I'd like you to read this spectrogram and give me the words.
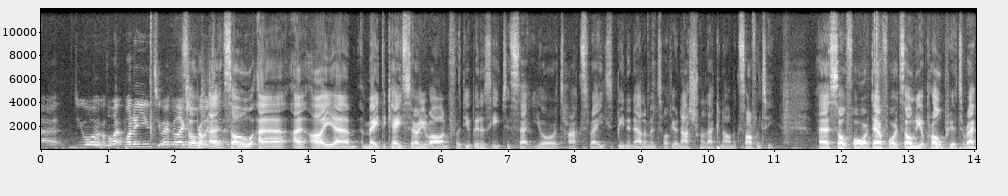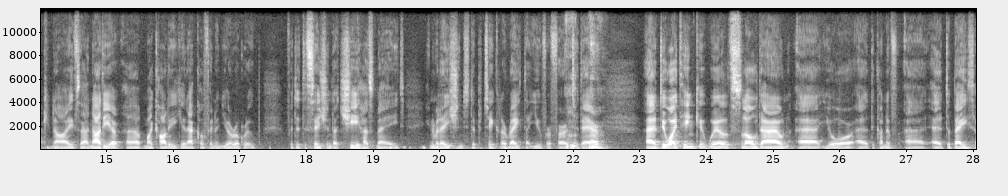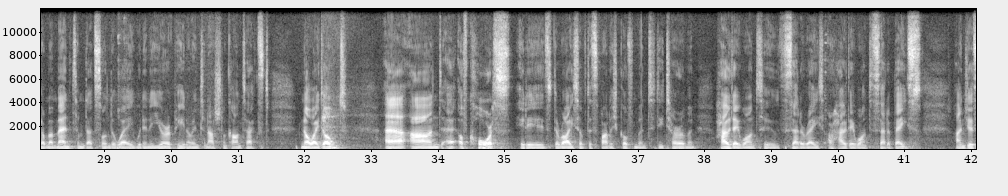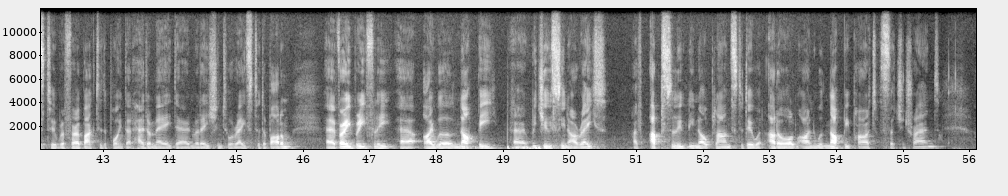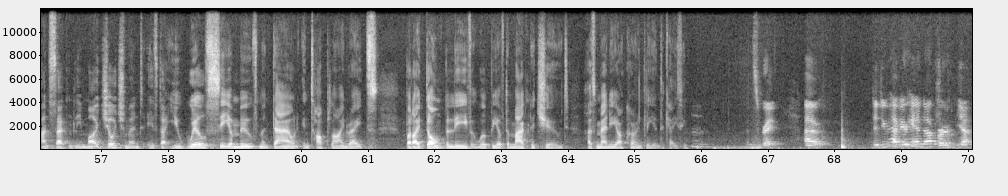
Do you, want one of you two, I feel like should So, probably. uh, so uh, I, I um, made the case earlier on for the ability to set your tax rate being an element of your national economic sovereignty. Uh, so for, therefore, it's only appropriate to recognise uh, Nadia, uh, my colleague in ECOFIN and Eurogroup, for the decision that she has made in relation to the particular rate that you've referred to there. Uh, do I think it will slow down uh, your uh, the kind of uh, uh, debate or momentum that's underway within a European or international context? No, I don't. Uh, and of course, it is the right of the Spanish government to determine how they want to set a rate or how they want to set a base. And just to refer back to the point that Heather made there in relation to a race to the bottom, very briefly, I will not be reducing our rate. I've absolutely no plans to do it at all. Ireland will not be part of such a trend. And secondly, my judgment is that you will see a movement down in top line rates, but I don't believe it will be of the magnitude as many are currently indicating. That's great. Uh, Did you have your hand up, or, yeah?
